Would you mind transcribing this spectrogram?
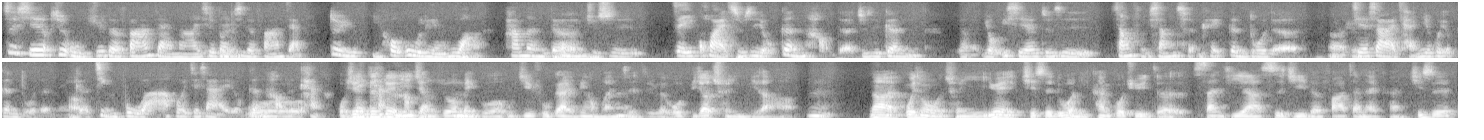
这些是五 G 的发展啊，一些东西的发展，对于以后物联网他们的就是这一块，是不是有更好的，就是更呃有一些就是相辅相成，可以更多的呃接下来产业会有更多的那个进步啊，或者接下来有更好的看。我先针对你讲说美国五 G 覆盖已经很完整，这个我比较存疑了哈。嗯。那为什么我存疑？因为其实如果你看过去的三 G 啊、四 G 的发展来看，其实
